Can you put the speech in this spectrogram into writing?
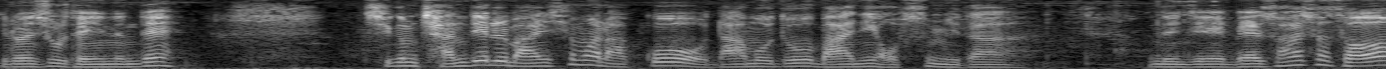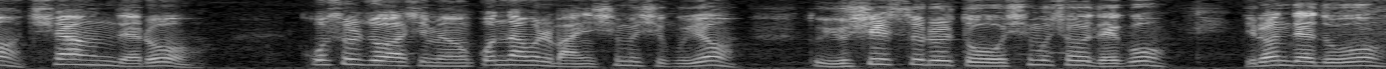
이런 식으로 되어 있는데 지금 잔디를 많이 심어 놨고 나무도 많이 없습니다. 근데 이제 매수하셔서 취향대로 꽃을 좋아하시면 꽃나무를 많이 심으시고요. 또 유실수를 또 심으셔도 되고 이런데도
